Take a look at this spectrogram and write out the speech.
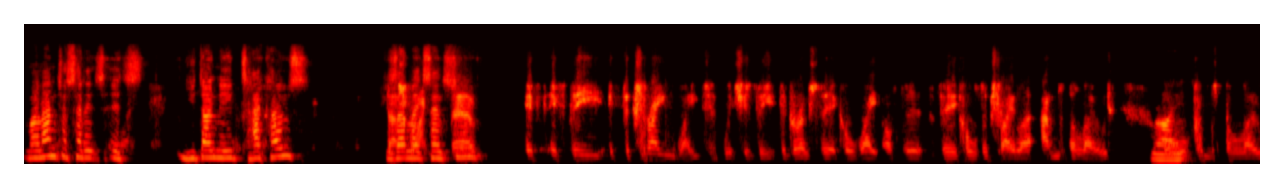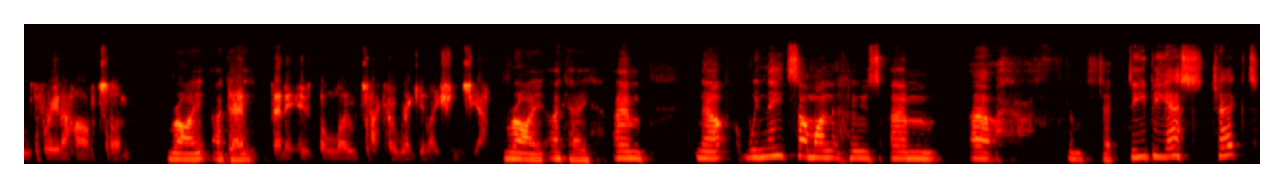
my manager said it's it's you don't need tachos. Does That's that make right. sense to you? Um, if, if the if the train weight, which is the, the gross vehicle weight of the vehicle, the trailer, and the load, Right. all comes below three and a half ton, Right. Okay. then then it is below tacho regulations. Yeah. Right. Okay. Um, now we need someone who's um uh let me check DBS checked.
